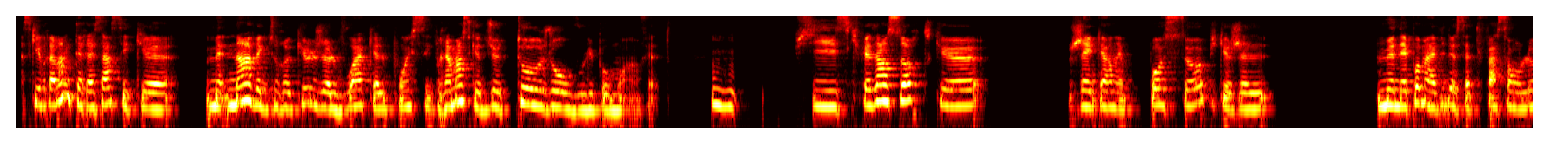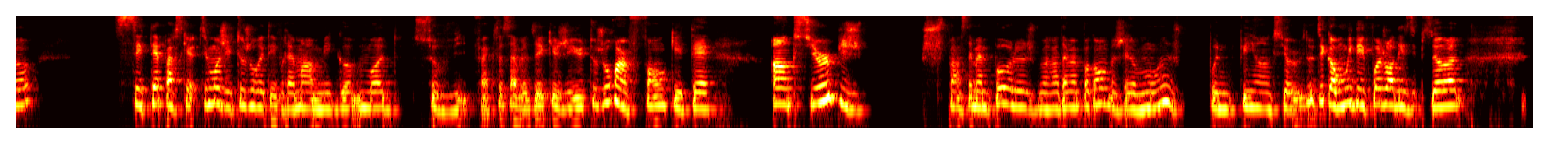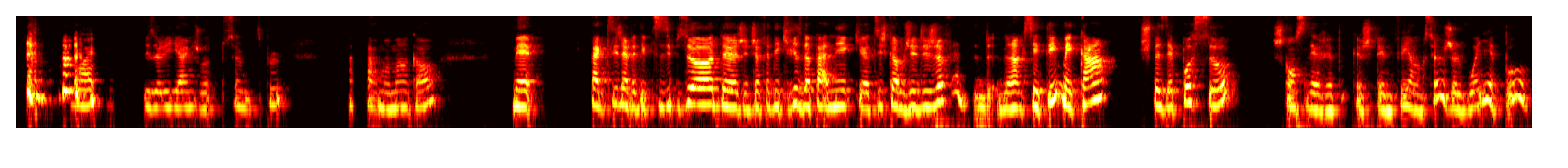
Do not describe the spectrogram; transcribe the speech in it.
ce qui est vraiment intéressant, c'est que maintenant, avec du recul, je le vois à quel point c'est vraiment ce que Dieu a toujours voulu pour moi, en fait. Mm-hmm. Puis ce qui faisait en sorte que j'incarnais pas ça, puis que je menais pas ma vie de cette façon-là, c'était parce que, tu sais, moi, j'ai toujours été vraiment en méga mode survie. Fait que ça, ça veut dire que j'ai eu toujours un fond qui était anxieux, puis je, je pensais même pas, là, je me rendais même pas compte, parce que moi, je pas une fille anxieuse. Tu sais, comme oui, des fois, genre des épisodes. Ouais. Désolée, gang, je vais tousser un petit peu par moment encore. Mais, fait tu sais, j'avais des petits épisodes, euh, j'ai déjà fait des crises de panique, tu sais, comme j'ai déjà fait de, l'anxiété, mais quand je faisais pas ça, je considérais pas que j'étais une fille anxieuse, je le voyais pas.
